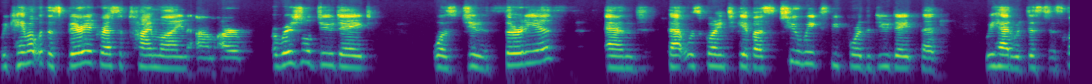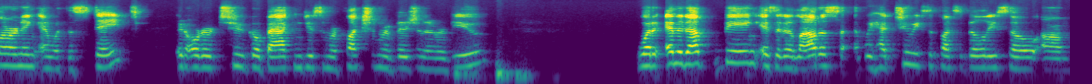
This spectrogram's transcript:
we came up with this very aggressive timeline. Um, our original due date was June 30th, and that was going to give us two weeks before the due date that we had with distance learning and with the state in order to go back and do some reflection, revision, and review. What it ended up being is it allowed us, we had two weeks of flexibility, so um,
